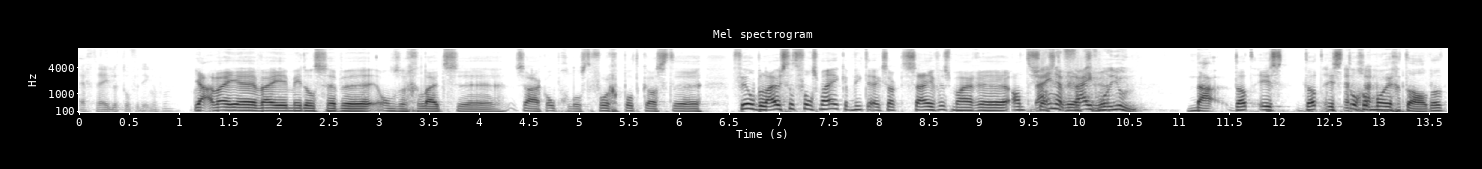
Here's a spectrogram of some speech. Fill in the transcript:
echt hele toffe dingen voor. Ja, wij, wij inmiddels hebben onze geluidszaken opgelost. De vorige podcast veel beluisterd volgens mij. Ik heb niet de exacte cijfers, maar enthousiast. Bijna 5 miljoen. Nou, dat is, dat is toch een mooi getal. Dat,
